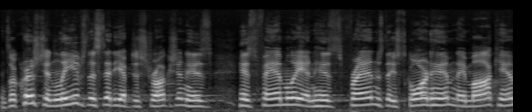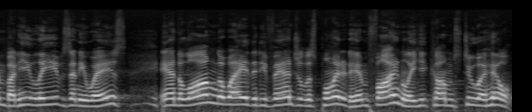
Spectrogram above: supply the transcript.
And so Christian leaves the city of destruction, his his family and his friends, they scorn him, they mock him, but he leaves anyways. And along the way that evangelist pointed him, finally he comes to a hill.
